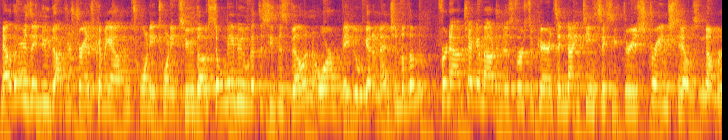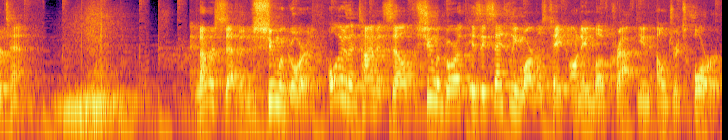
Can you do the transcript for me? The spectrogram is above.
Now there is a new Doctor Strange coming out in 2022 though, so maybe we'll get to see this villain or maybe we'll get a mention of them. For now, check him out in his first appearance in 1963 Strange Tales number 10. Number 7. Shumagorath. Older than time itself, Shumagorath is essentially Marvel's take on a Lovecraftian eldritch horror.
